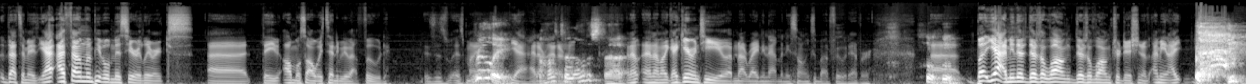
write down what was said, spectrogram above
that's amazing. Yeah, I found when people mishear lyrics, uh, they almost always tend to be about food. Is, is, is my Really? Yeah, I don't, I have don't to know. notice that. And I'm, and I'm like, I guarantee you, I'm not writing that many songs about food ever. Uh, but yeah, I mean, there, there's a long there's a long tradition of. I mean, I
